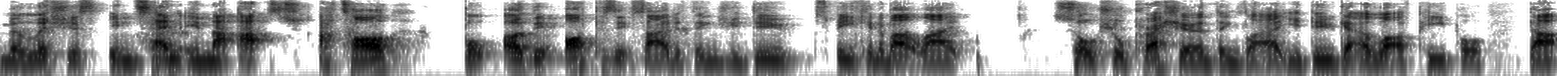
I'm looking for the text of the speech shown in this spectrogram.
malicious intent in that at, at all. But on the opposite side of things, you do speaking about like social pressure and things like that. You do get a lot of people that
